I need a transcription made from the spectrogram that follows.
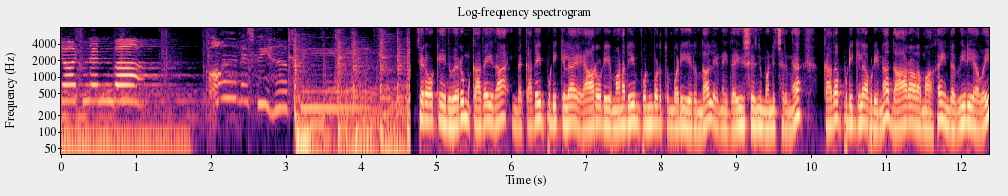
short, நண்பா Always be happy. சரி ஓகே இது வெறும் கதை தான் இந்த கதை பிடிக்கல யாருடைய மனதையும் புண்படுத்தும்படி இருந்தால் என்னை தயவு செஞ்சு மன்னிச்சிருங்க. கதை பிடிக்கல அப்படின்னா தாராளமாக இந்த வீடியோவை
